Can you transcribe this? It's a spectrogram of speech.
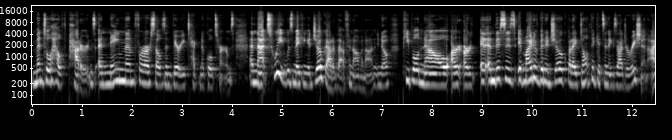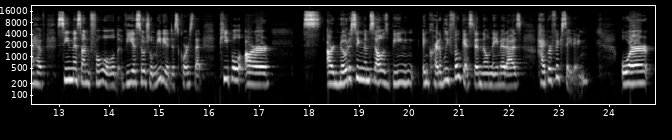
mental health patterns and name them for ourselves in very technical terms. And that tweet was making a joke out of that phenomenon. You know, people now are, are and this is, it might have been a joke, but I don't think it's an exaggeration. I have seen this unfold via social media discourse that people are are noticing themselves being incredibly focused and they'll name it as hyperfixating or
